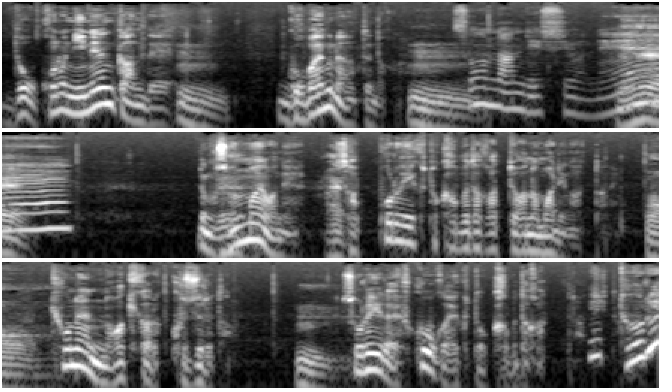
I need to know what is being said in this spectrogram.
どうこの2年間で5倍ぐらいになってんだから。そうなんですよねねでもその前はね、はい札幌へ行くと株高っていうアノマリがあったね。去年の秋から崩れたの。それ以来福岡行くと株高ってな。えとりあ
